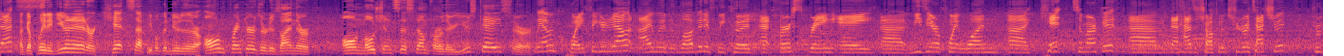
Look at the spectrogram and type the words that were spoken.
That's- a completed unit or kits that people can do to their own printers or design their own motion system for their use case? Or we haven't quite figured it out. I would love it if we could at first bring a uh, V0.1 uh, kit to market um, that has a chocolate extruder attached to it. Pro-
